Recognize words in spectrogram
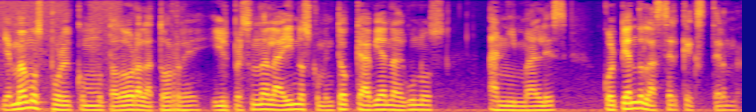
Llamamos por el conmutador a la torre y el personal ahí nos comentó que habían algunos animales golpeando la cerca externa.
